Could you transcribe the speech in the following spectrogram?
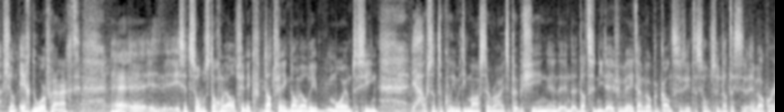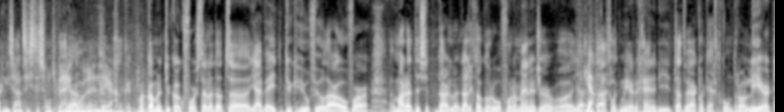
Als je dan echt doorvraagt, hè, is het soms toch wel, vind ik, dat vind ik dan wel weer mooi om te zien. Ja, hoe is dat ook weer met die master rights, publishing. En, en, dat ze niet even weten aan welke kant ze zitten soms. En, dat is, en welke organisaties er soms bij horen en dergelijke. Maar ik kan me natuurlijk ook voorstellen dat uh, jij weet natuurlijk heel veel daarover. Maar dat is, daar, daar ligt ook een rol voor een manager. Uh, jij bent ja. eigenlijk meer degene die het daadwerkelijk echt controleert.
